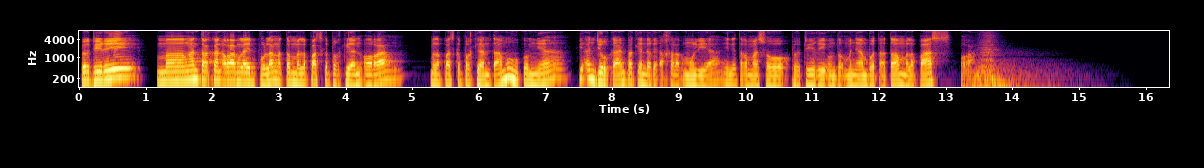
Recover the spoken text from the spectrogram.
Berdiri mengantarkan orang lain pulang atau melepas kepergian orang, melepas kepergian tamu hukumnya dianjurkan bagian dari akhlak mulia. Ini termasuk berdiri untuk menyambut atau melepas orang.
